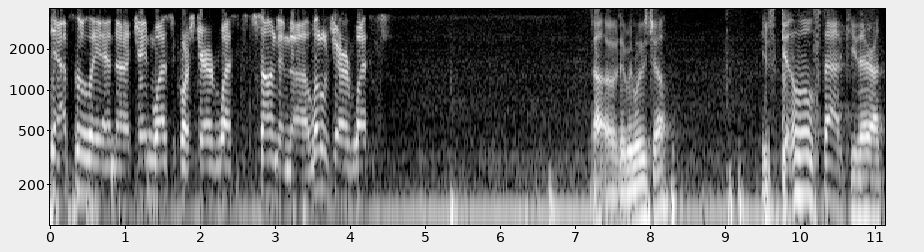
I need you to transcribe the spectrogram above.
Yeah, absolutely. And uh, Jaden West, of course, Jared West's son, and uh, little Jared West. Uh oh, did we lose Joe? He's getting a little staticky there.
